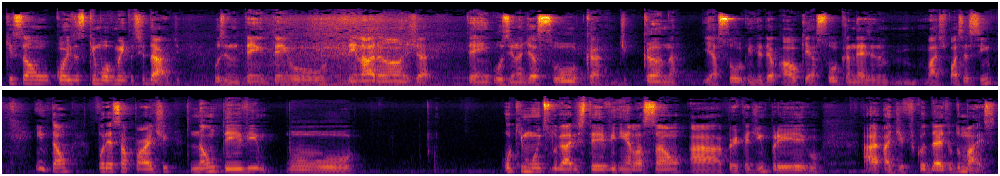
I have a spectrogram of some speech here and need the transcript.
Que são coisas que movimentam a cidade. Usina tem, tem, o, tem laranja, tem usina de açúcar, de cana e açúcar, entendeu? Algo que é açúcar, né? Mais fácil assim. Então, por essa parte, não teve o o que muitos lugares teve em relação à perca de emprego, a dificuldade e tudo mais.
